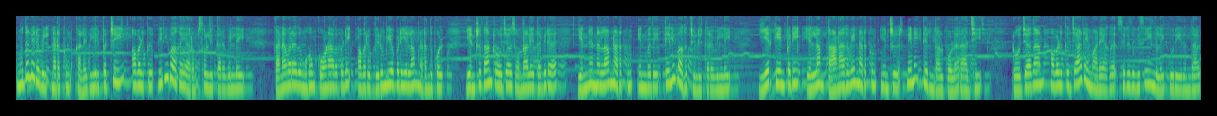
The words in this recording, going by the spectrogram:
முதலிரவில் நடக்கும் கலவியல் பற்றி அவளுக்கு விரிவாக யாரும் சொல்லித்தரவில்லை கணவரது முகம் கோணாதபடி அவர் விரும்பியபடியெல்லாம் நடந்து கொள் என்றுதான் ரோஜா சொன்னாலே தவிர என்னென்னலாம் நடக்கும் என்பதை தெளிவாக சொல்லித்தரவில்லை இயற்கையின்படி எல்லாம் தானாகவே நடக்கும் என்று நினைத்திருந்தாள் போல ராஜி. ரோஜாதான் அவளுக்கு ஜாடை மாடையாக சிறிது விஷயங்களை கூறியிருந்தாள்.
